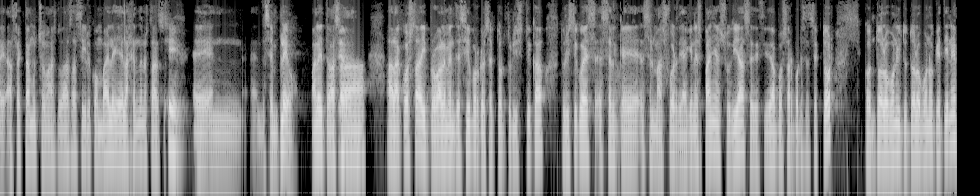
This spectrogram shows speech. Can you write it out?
eh, afecta mucho más. Tú vas a Silicon Valley y la gente no está sí. Eh, en, en, desempleo. ¿Vale? Te vas a, a, la costa y probablemente sí, porque el sector turístico, turístico es, es, el que es el más fuerte. Aquí en España, en su día, se decidió apostar por ese sector, con todo lo bonito y todo lo bueno que tiene,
